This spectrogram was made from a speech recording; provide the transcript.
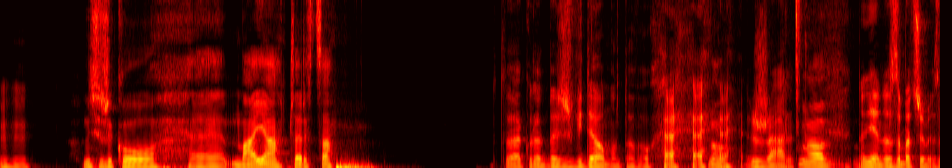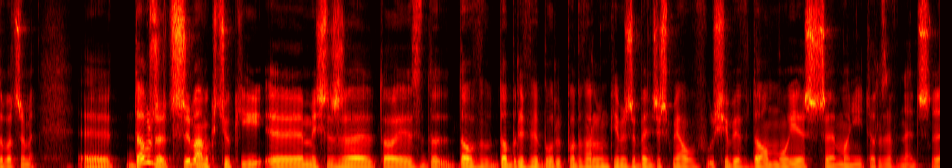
Mhm. Myślę, że koło e, maja, czerwca. To akurat będziesz wideo montował. No. Żart. No, No nie, no zobaczymy, zobaczymy. Y, Dobrze, trzymam kciuki. Y, Myślę, że to jest do, do, dobry wybór pod warunkiem, że będziesz miał u siebie w domu jeszcze monitor zewnętrzny.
